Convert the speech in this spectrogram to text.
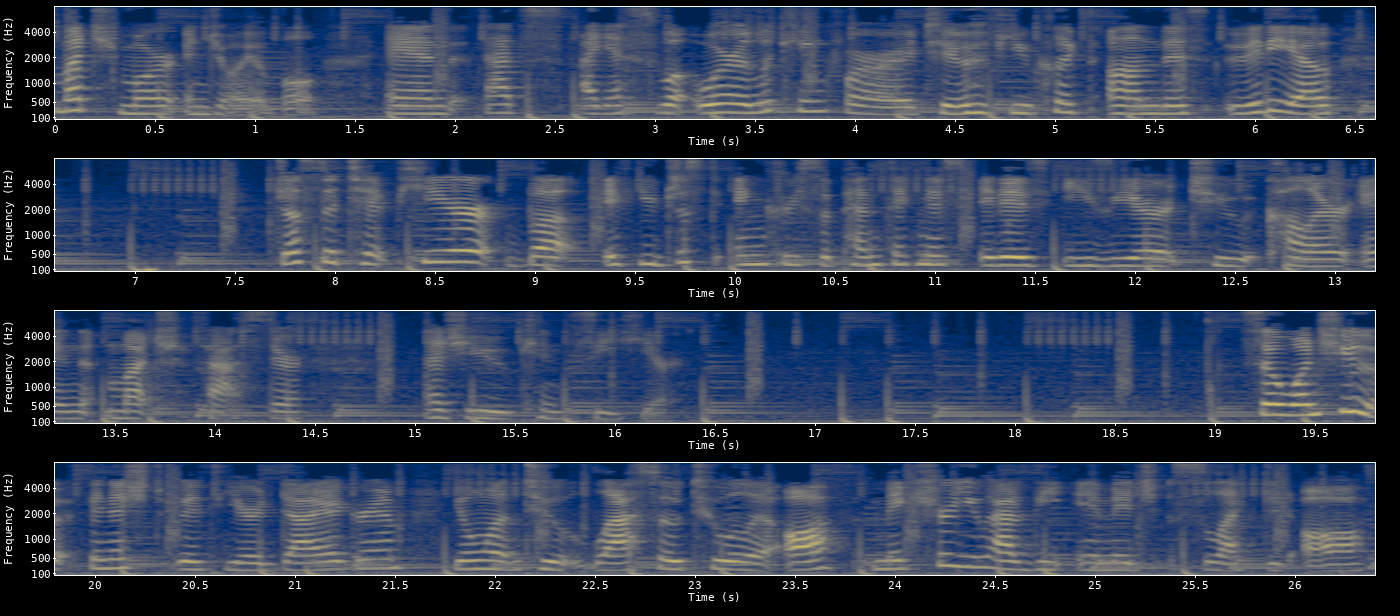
much more enjoyable. And that's, I guess, what we're looking forward to if you clicked on this video. Just a tip here, but if you just increase the pen thickness, it is easier to color in much faster, as you can see here. So once you finished with your diagram, you'll want to lasso tool it off. Make sure you have the image selected off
